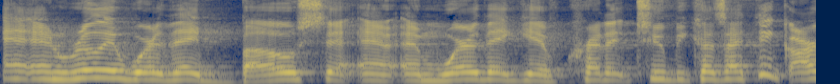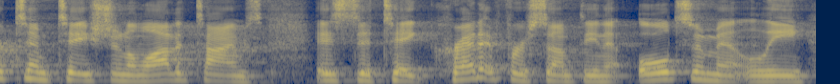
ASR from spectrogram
and, really where they boast and, where they give credit to, because I think our temptation a lot of times is to take credit for something that ultimately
